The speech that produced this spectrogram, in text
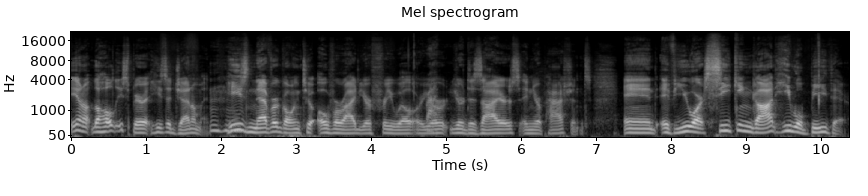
You know, the Holy Spirit, he's a gentleman. Mm-hmm. He's never going to override your free will or your your desires and your passions. And if you are seeking God, he will be there.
